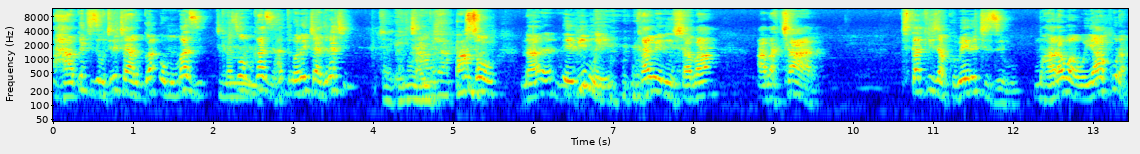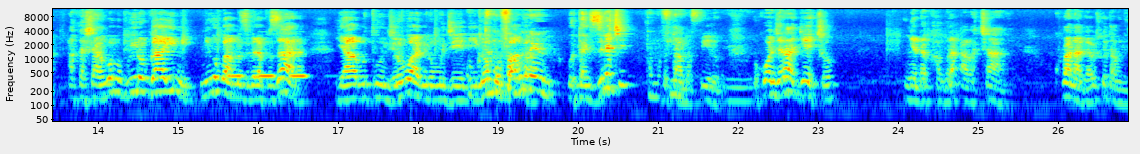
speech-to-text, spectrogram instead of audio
Ahabwe ekizibu kiri kyaruga omu mazi kikaza omukazi hati nore kyagira ki so na eh, ebimwe kame ni shaba abacyara kitakija kubera ekizibu muhara wawe yakura akashanga obugwiro bwa yini ningo bwamuzibira kuzara yabutungira obwabira umujendi no Utamufa muvanga ngurenu. utagizire ki? Utamufira. utamufiro ukongera agecho nyenda kuhabura abacyara kuba nagabishwe tabuni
